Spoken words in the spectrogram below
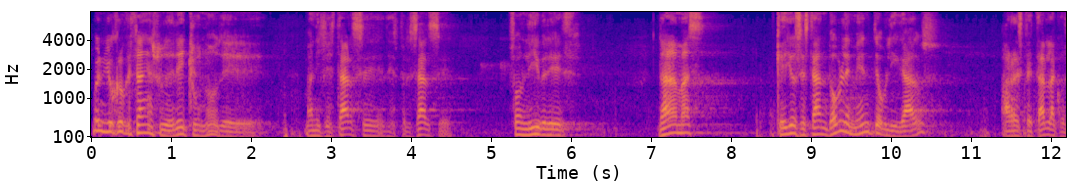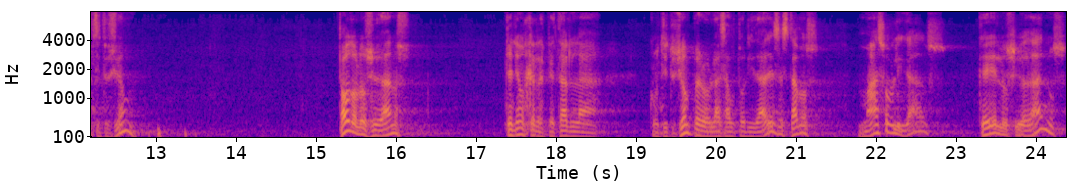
Bueno, yo creo que están en su derecho, ¿no? De manifestarse, de expresarse, son libres. Nada más que ellos están doblemente obligados a respetar la Constitución. Todos los ciudadanos tenemos que respetar la Constitución, pero las autoridades estamos más obligados que los ciudadanos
